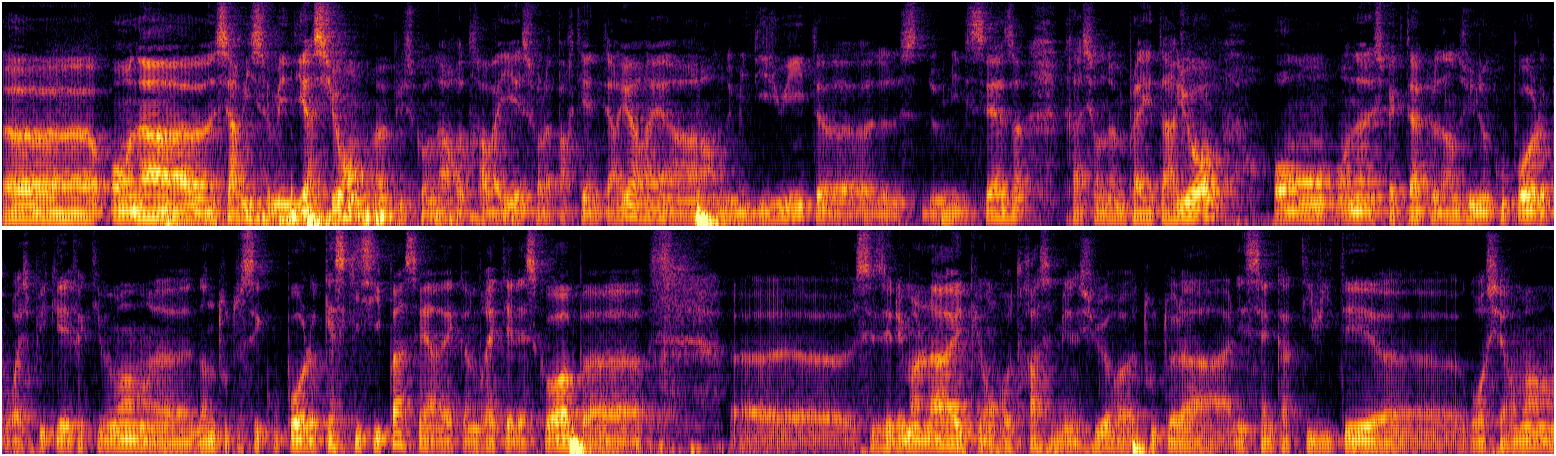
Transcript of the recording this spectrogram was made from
on a un service médiation, hein, puisqu'on a retravaillé sur la partie intérieure hein, en 2018, 2016, création d'un planétarium. On, a un spectacle dans une coupole pour expliquer effectivement euh, dans toutes ces coupoles qu'est-ce qui s'y passe hein, avec un vrai télescope. Euh, ces éléments-là, et puis on retrace bien sûr euh, toutes les cinq activités euh, grossièrement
